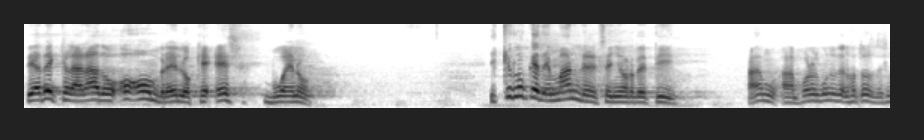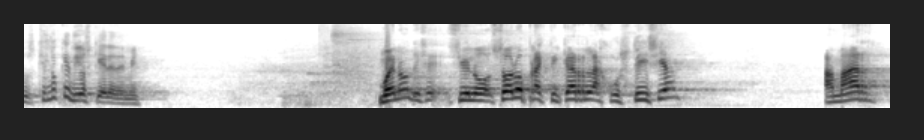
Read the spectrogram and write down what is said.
te ha declarado, oh hombre, lo que es bueno. ¿Y qué es lo que demanda el Señor de ti? Ah, a lo mejor algunos de nosotros decimos, ¿qué es lo que Dios quiere de mí? Bueno, dice, sino solo practicar la justicia, amar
